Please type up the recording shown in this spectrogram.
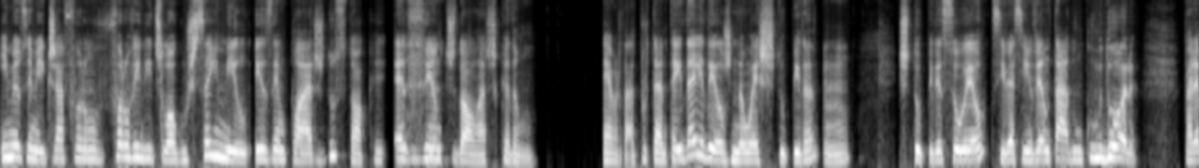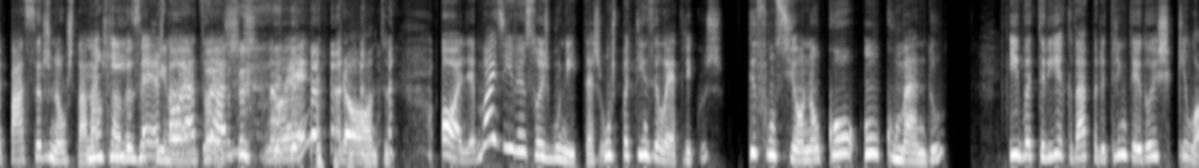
E, meus amigos, já foram, foram vendidos logo os 100 mil exemplares do estoque a 200 dólares cada um. É verdade. Portanto, a ideia deles não é estúpida. Hum. Estúpida sou eu, que se tivesse inventado um comedor para pássaros, não estava Não aqui, estavas a aqui, esta não é? hora a aturar-vos, Pois. não é? Pronto. Olha, mais invenções bonitas. Uns patins elétricos que funcionam com um comando e bateria que dá para 32 km.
